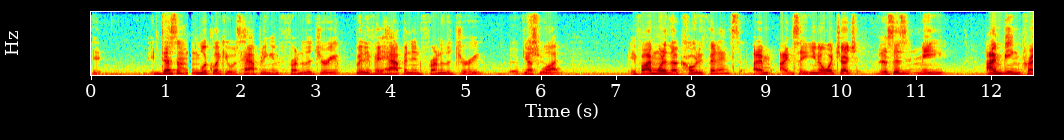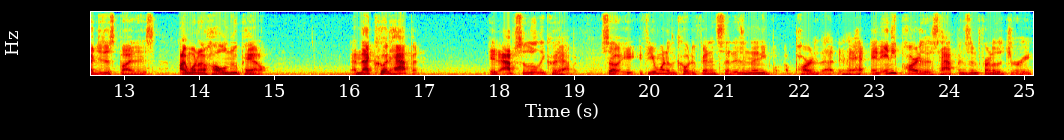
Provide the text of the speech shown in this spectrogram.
it, it doesn't look like it was happening in front of the jury, but if it happened in front of the jury, Yeah, guess what? If I'm one of the co-defendants, I'm, I'd say, you know what, Judge, this isn't me. I'm being prejudiced by this. I want a whole new panel, and that could happen. It absolutely could happen. So if you're one of the co-defendants that isn't any part of that, and, and any part of this happens in front of the jury,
